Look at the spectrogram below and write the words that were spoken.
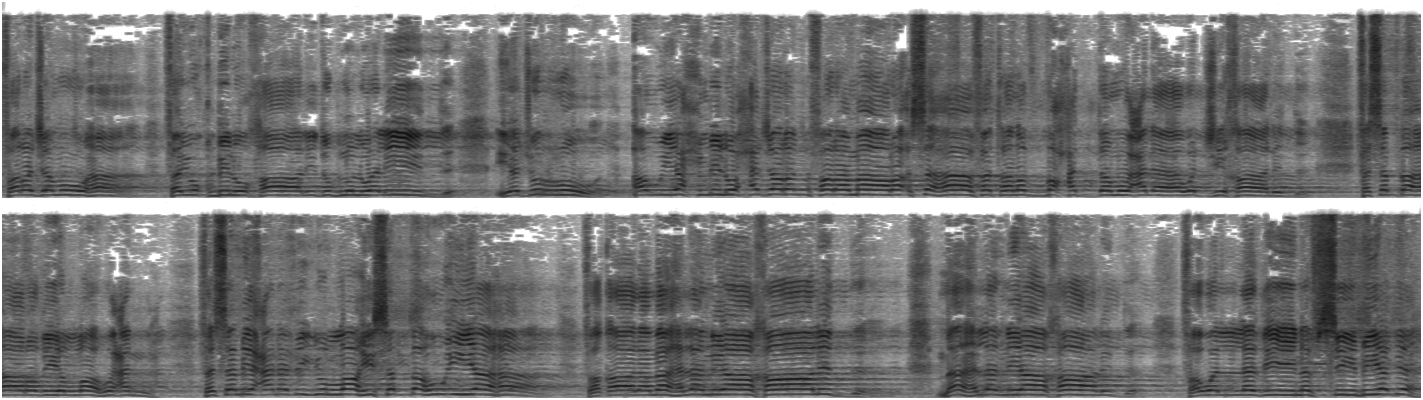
فرجموها فيقبل خالد بن الوليد يجر أو يحمل حجرا فرمى رأسها فتنضح الدم على وجه خالد فسبها رضي الله عنه فسمع نبي الله سبه إياها فقال مهلا يا خالد مهلا يا خالد. فوالذي نفسي بيده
